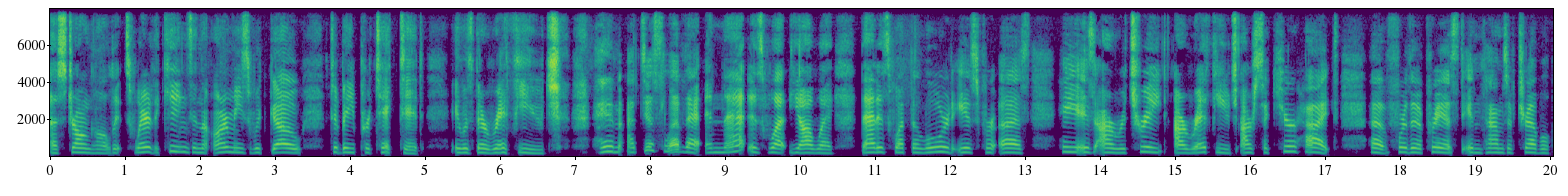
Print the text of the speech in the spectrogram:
a stronghold. It's where the kings and the armies would go to be protected. It was their refuge. And I just love that. And that is what Yahweh, that is what the Lord is for us. He is our retreat, our refuge, our secure height uh, for the oppressed in times of trouble.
